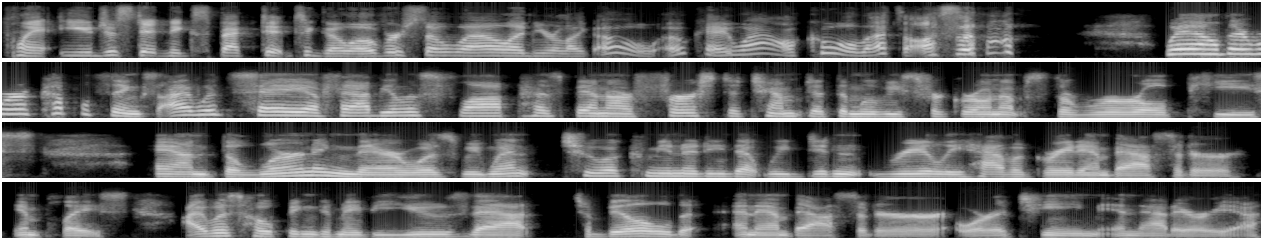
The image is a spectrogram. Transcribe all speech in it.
plan you just didn't expect it to go over so well and you're like oh okay wow cool that's awesome. Well there were a couple things. I would say a fabulous flop has been our first attempt at the movies for grown-ups the rural piece and the learning there was we went to a community that we didn't really have a great ambassador in place i was hoping to maybe use that to build an ambassador or a team in that area.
